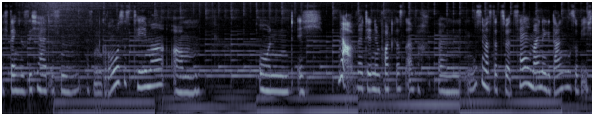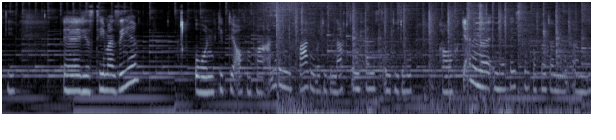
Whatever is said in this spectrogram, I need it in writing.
ich denke, Sicherheit ist ein, ist ein großes Thema ähm, und ich ja, werde dir in dem Podcast einfach ähm, ein bisschen was dazu erzählen, meine Gedanken, so wie ich die äh, dieses Thema sehe und gebe dir auch ein paar anregende Fragen, über die du nachdenken kannst und die du auch gerne in der, in der Facebook-Gruppe dann ähm,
